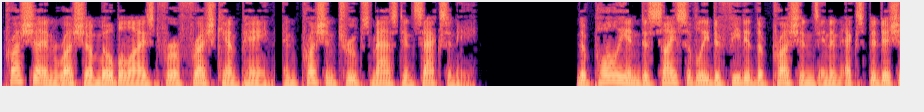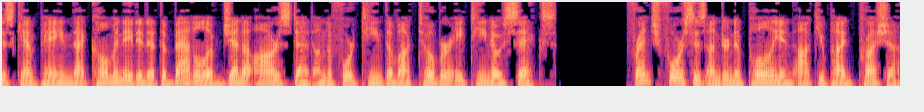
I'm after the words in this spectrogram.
Prussia and Russia mobilized for a fresh campaign, and Prussian troops massed in Saxony. Napoleon decisively defeated the Prussians in an expeditious campaign that culminated at the Battle of Jena-Auerstedt on 14 October 1806. French forces under Napoleon occupied Prussia,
